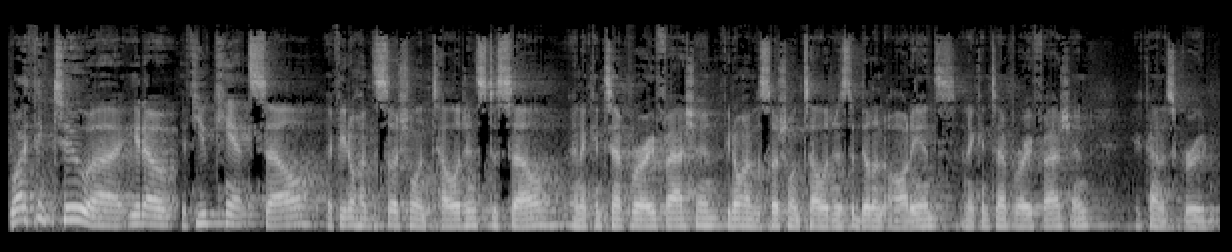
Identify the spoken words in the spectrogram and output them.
Well, I think too, uh, you know, if you can't sell, if you don't have the social intelligence to sell in a contemporary fashion, if you don't have the social intelligence to build an audience in a contemporary fashion, you're kind of screwed.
